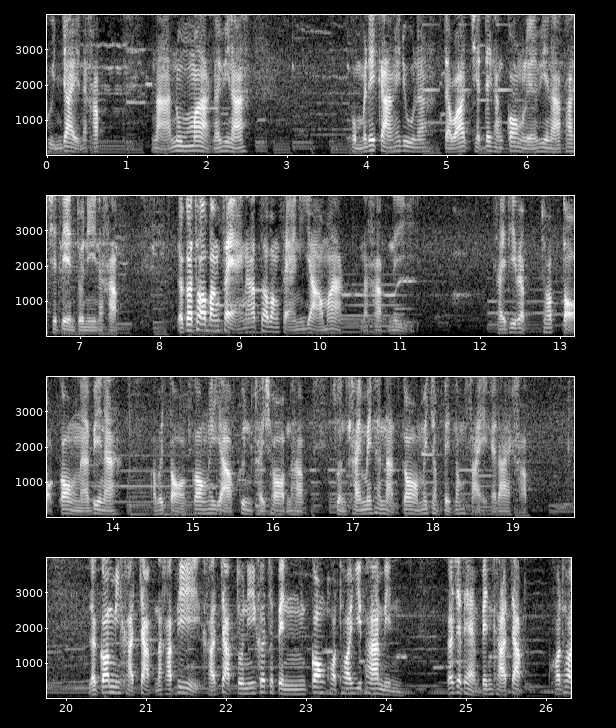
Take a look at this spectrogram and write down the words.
ผืนใหญ่นะครับ หนานุ่มมากนะพี่นะ ผมไม่ได้กางให้ดูนะ แต่ว่าเช็ดได้ทั้งกล้องเลยนะพี่นะ ผ้าเช็ดเลนตัวนี้นะครับ แล้วก็ท่อบังแสงนะครับ ท่อบังแสงนี้ยาวมากนะครับ นี่ ใครที่แบบชอบต่อกล้องนะพี่นะ เอาไปต่อกล้องให้ยาวขึ้นใครชอบนะครับ ส่วนใครไม่ถนัดก็ไม่จำเป็นต้องใส่ก็ได้ครับ แล้วก็มีขาจับนะครับ พี่ ขาจับตัวนี้ก็จะเป็นกล้องคอท่อ25มิล ก็จะแถมเป็นขาจับคอท่อ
